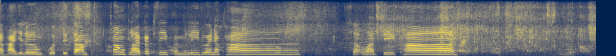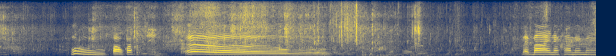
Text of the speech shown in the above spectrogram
นะคะ อย่าลืมกดติดตามช่องพลายเป๊ปซี่แฟมิลี่ด้วยนะคะ สวัสดีค่ะวู้เป่าก็เล่นเออ บายบายนะคะแม่แม่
